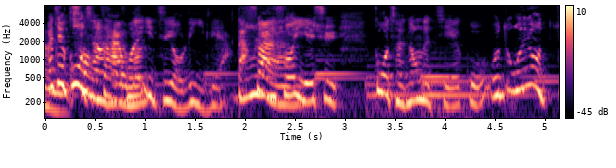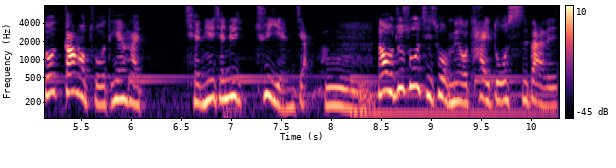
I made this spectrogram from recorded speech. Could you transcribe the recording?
而且过程还会一直有力量。虽然说，也许过程中的结果，我我因为我昨刚好昨天还。前天先去去演讲嘛，嗯，然后我就说，其实我没有太多失败的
